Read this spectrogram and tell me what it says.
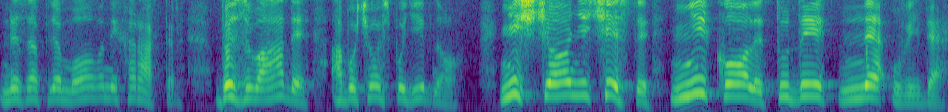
незаплямований характер, без вади або чогось подібного. Ніщо нечисте ніколи туди не увійде.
